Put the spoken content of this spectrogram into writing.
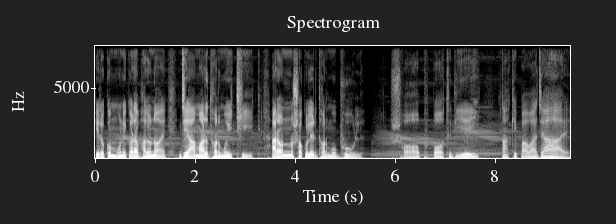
এরকম মনে করা ভালো নয় যে আমার ধর্মই ঠিক আর অন্য সকলের ধর্ম ভুল। সব পথ দিয়েই তাকে পাওয়া যায়।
